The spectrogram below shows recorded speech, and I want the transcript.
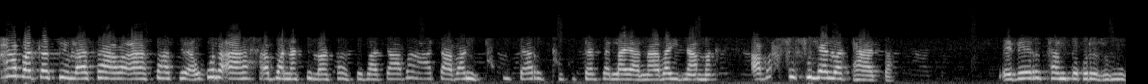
ga batla selo a sa se gore a bona selo a sa se batla ba ata ba nthuta re thuta fela yana ba inama a ba fufulelwa thata e be re tshwanetse gore re mo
